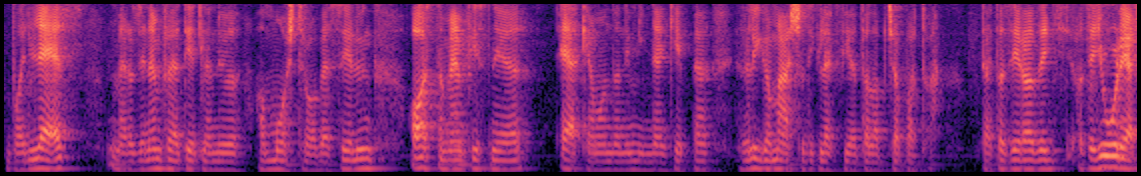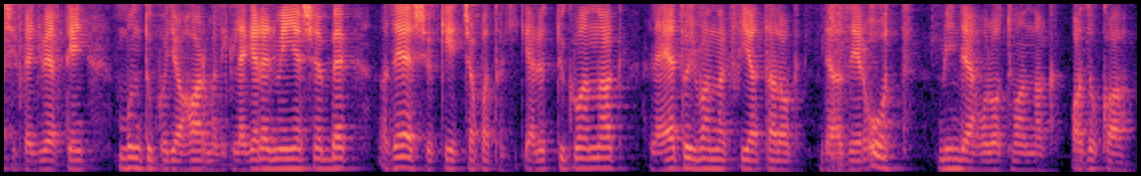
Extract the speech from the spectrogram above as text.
vagy lesz, mert azért nem feltétlenül a mostról beszélünk, azt a Memphisnél el kell mondani mindenképpen, ez a liga második legfiatalabb csapata. Tehát azért az egy, az egy óriási fegyvertény. Mondtuk, hogy a harmadik legeredményesebbek. Az első két csapat, akik előttük vannak, lehet, hogy vannak fiatalok, de azért ott, mindenhol ott vannak azok a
